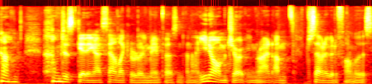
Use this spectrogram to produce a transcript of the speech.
I'm just kidding. I sound like a really mean person, don't I? You know I'm joking, right? I'm just having a bit of fun with this.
